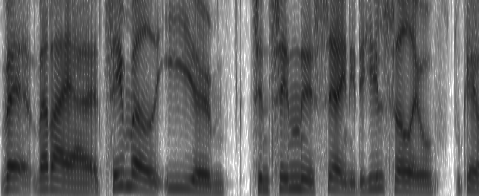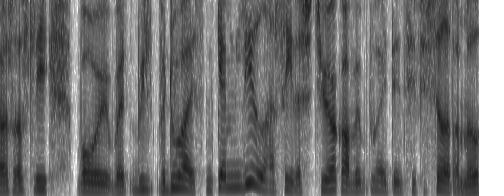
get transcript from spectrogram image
hvad, hvad der er temaet i, øh, Tintin-serien i det hele taget er jo, du gav også også lige, hvor, hvad, hvad du har sådan, gennem livet har set af styrker, og hvem du har identificeret dig med,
